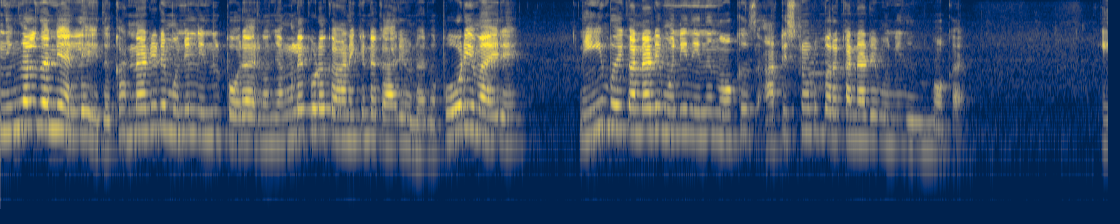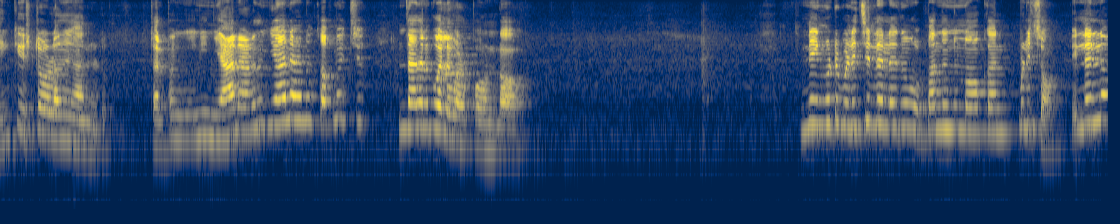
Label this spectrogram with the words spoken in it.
നിങ്ങൾ തന്നെയല്ലേ ഇത്? കണ്ണാടിയുടെ മുന്നിൽ നിന്നിൽ പോരായിരുന്നു. ഞങ്ങളെ കൂടെ കാണിക്കേണ്ട കാര്യമുണ്ടായിരുന്നു. പോടിയമായിരേ നീയും പോയി കണ്ണാടി മുന്നിൽ നിന്ന് നോക്ക്. ആർട്ടിസ്റ്റിനോടും പറ കണ്ണാടി മുന്നിൽ നിന്ന് നോക്കാൻ. എനിക്കിഷ്ടമുള്ളത് ഞാനിടും. ചിലപ്പം ഇനി ഞാനാണെന്ന് ഞാനാണ് സമ്മതിച്ചു. എന്താ നിനക്ക് വല്ല കുഴപ്പമുണ്ടോ? എന്നെ ഇങ്ങോട്ട് വിളിച്ചില്ലല്ലോ? ഇത് വന്നൊന്ന് നോക്കാൻ. വിളിച്ചോ? ഇല്ലല്ലോ?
